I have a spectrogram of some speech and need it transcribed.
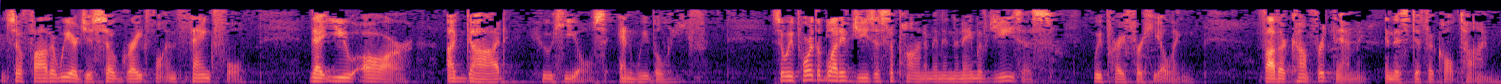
And so, Father, we are just so grateful and thankful that you are a God who heals, and we believe. So we pour the blood of Jesus upon him, and in the name of Jesus, we pray for healing. Father, comfort them in this difficult time.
